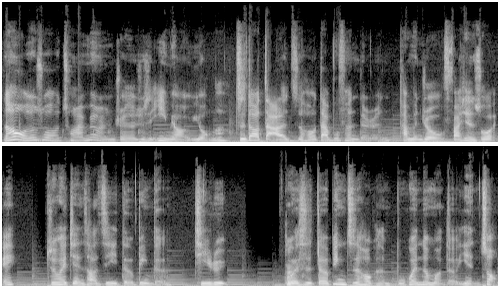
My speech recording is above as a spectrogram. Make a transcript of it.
然后我就说：“从来没有人觉得就是疫苗有用啊，直到打了之后，大部分的人他们就发现说，哎，就会减少自己得病的几率，或者是得病之后可能不会那么的严重，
